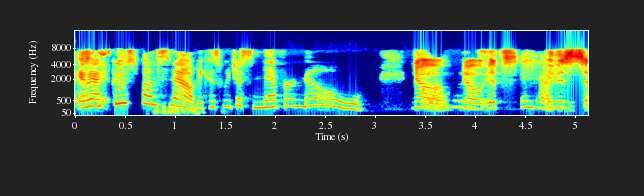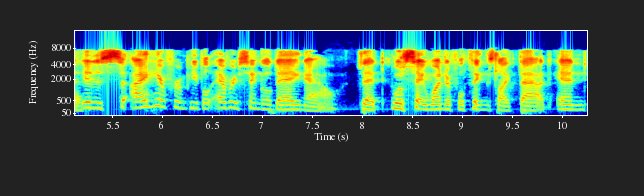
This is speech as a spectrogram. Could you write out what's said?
I mean, I have goosebumps now because we just never know. No, oh, no, it's it is people. it is. I hear from people every single day now that will say wonderful things like that, and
